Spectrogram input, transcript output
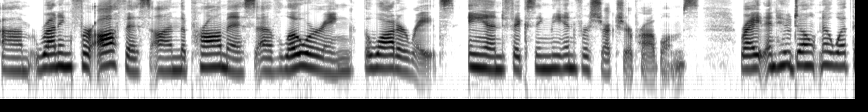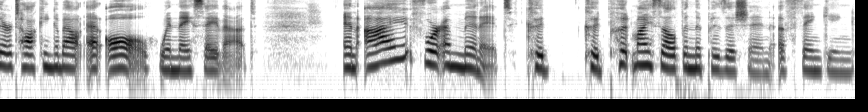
um, running for office on the promise of lowering the water rates and fixing the infrastructure problems, right? And who don't know what they're talking about at all when they say that. And I, for a minute, could could put myself in the position of thinking,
